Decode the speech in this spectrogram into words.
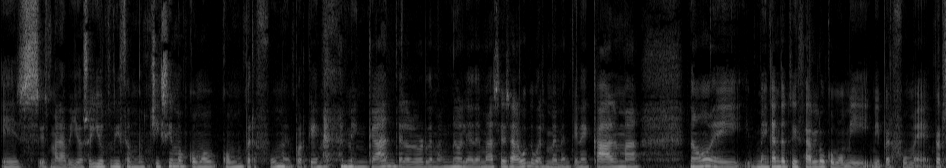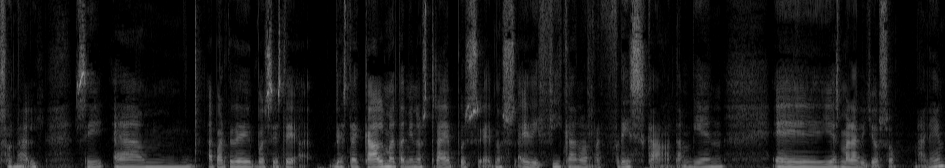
es, es, maravilloso. Yo utilizo muchísimo como, como un perfume porque me encanta el olor de magnolia. Además es algo que pues, me mantiene calma. ¿no? Y me encanta utilizarlo como mi, mi perfume personal, ¿sí? aparte de pues, este de esta calma también nos trae, pues eh, nos edifica, nos refresca también eh, y es maravilloso, ¿vale?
